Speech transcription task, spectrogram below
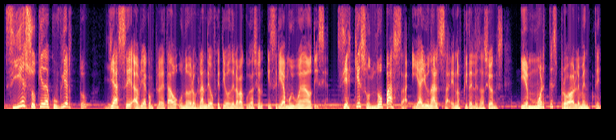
Si eso queda cubierto, ya se habría completado uno de los grandes objetivos de la vacunación y sería muy buena noticia. Si es que eso no pasa y hay un alza en hospitalizaciones y en muertes, probablemente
